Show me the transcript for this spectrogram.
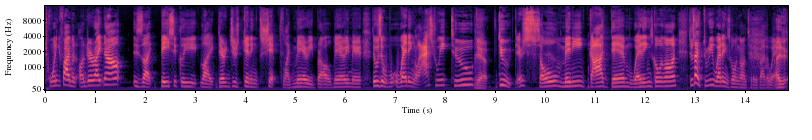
25 and under right now is like basically like they're just getting shipped, like married, bro, married, married. There was a w- wedding last week too. Yeah. dude, there's so many goddamn weddings going on. There's like three weddings going on today, by the way.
